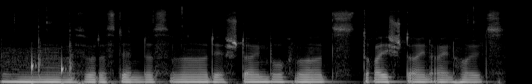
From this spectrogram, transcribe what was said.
Äh, was war das denn? Das war, der Steinbruch war drei Stein, ein Holz.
